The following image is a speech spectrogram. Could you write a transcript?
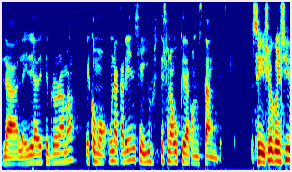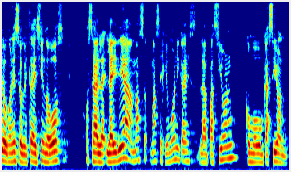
la, la idea de este programa, es como una carencia y es una búsqueda constante. Sí, yo coincido con eso que estás diciendo vos. O sea, la, la idea más, más hegemónica es la pasión como vocación.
